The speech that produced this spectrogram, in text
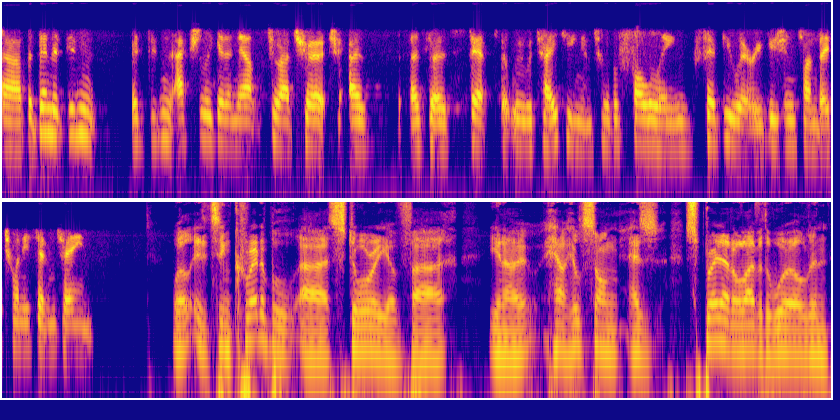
Uh, but then it didn't. It didn't actually get announced to our church as as a step that we were taking until the following February, Vision Sunday 2017. Well, it's incredible uh, story of uh, you know how Hillsong has spread out all over the world and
